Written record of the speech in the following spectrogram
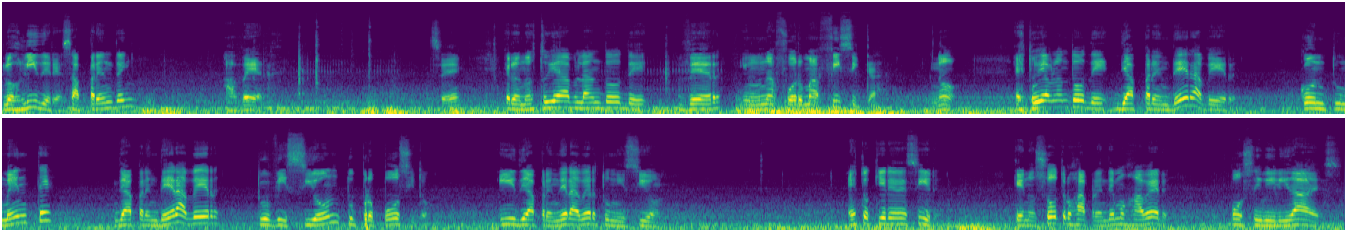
los líderes aprenden a ver. ¿Sí? Pero no estoy hablando de ver en una forma física, no. Estoy hablando de, aprender a ver con tu mente, de aprender a ver tu visión, tu propósito y de aprender a ver tu misión. Esto quiere decir que nosotros aprendemos a ver posibilidades,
